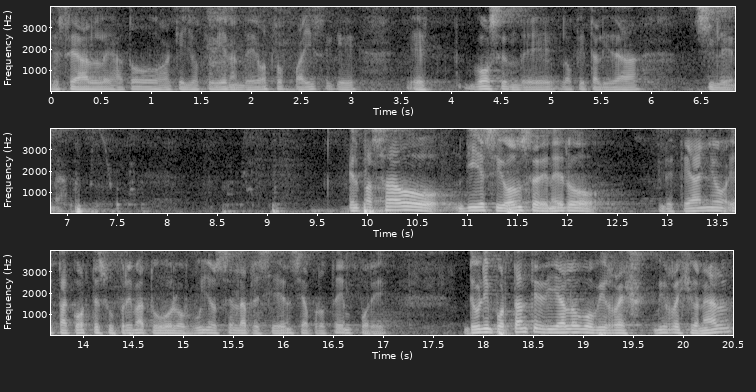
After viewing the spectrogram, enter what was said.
desearles a todos aquellos que vienen de otros países que eh, gocen de la hospitalidad chilena. El pasado 10 y 11 de enero de este año, esta Corte Suprema tuvo el orgullo de ser la presidencia pro tempore de un importante diálogo birregional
